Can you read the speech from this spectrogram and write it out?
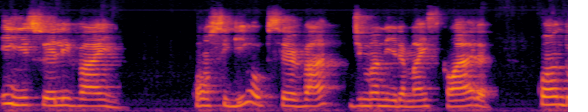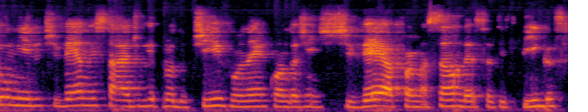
e isso ele vai conseguir observar de maneira mais clara quando o milho estiver no estágio reprodutivo, né, quando a gente tiver a formação dessas espigas,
